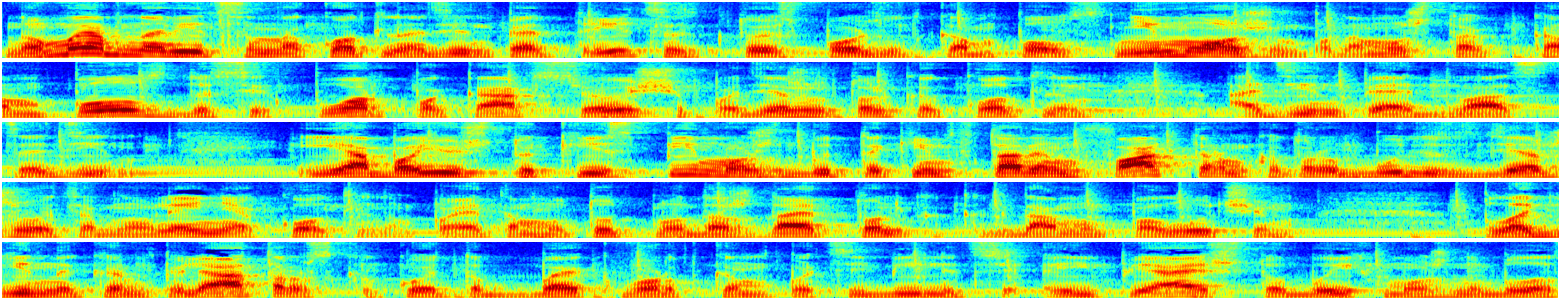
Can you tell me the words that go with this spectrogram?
но мы обновиться на Kotlin 1.5.30, кто использует Compose, не можем, потому что Compose до сих пор пока все еще поддерживает только Kotlin 1.5.21. И я боюсь, что KSP может быть таким вторым фактором, который будет сдерживать обновление Kotlin. Поэтому тут надо ждать только, когда мы получим плагины компиляторов с какой-то backward compatibility API, чтобы их можно было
